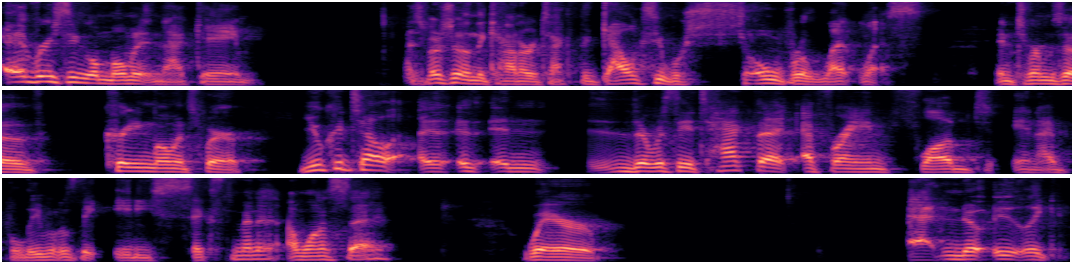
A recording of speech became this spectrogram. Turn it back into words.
Every single moment in that game, especially on the counterattack, the Galaxy were so relentless in terms of creating moments where you could tell uh, uh, and there was the attack that Efrain flubbed in, I believe it was the 86th minute, I want to say, where at no like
